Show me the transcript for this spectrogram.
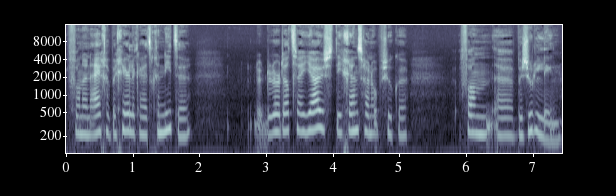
van hun eigen begeerlijkheid genieten doordat zij juist die grens gaan opzoeken van uh, bezoedeling.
